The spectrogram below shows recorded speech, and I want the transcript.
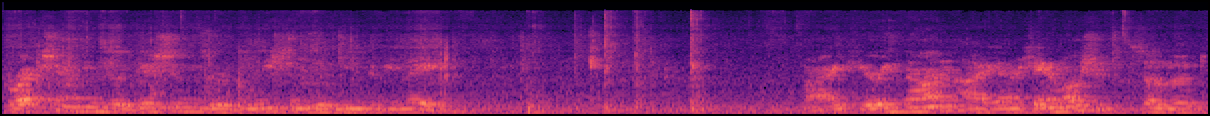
corrections, additions, or deletions that need to be made? All right, hearing none, I entertain a motion. So moved.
